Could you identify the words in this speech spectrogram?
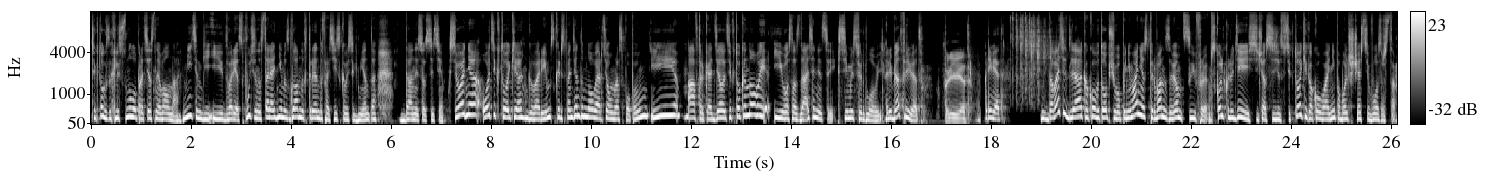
ТикТок захлестнула протестная волна. Митинги и дворец Путина стали одним из главных трендов российского сегмента данной соцсети. Сегодня о ТикТоке говорим с корреспондентом «Новой» Артемом Распоповым и авторкой отдела ТикТока «Новый» и его создательницей Симой Свердловой. Ребят, привет! Привет! Привет! Давайте для какого-то общего понимания сперва назовем цифры. Сколько людей сейчас сидит в ТикТоке, какого они по большей части возраста?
